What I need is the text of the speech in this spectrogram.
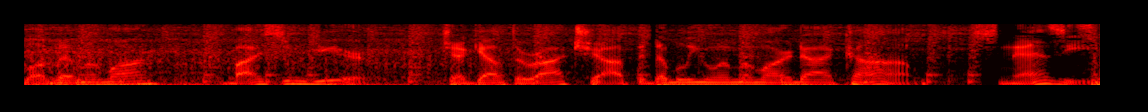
Love MMR? Buy some gear. Check out the rock shop at WMMR.com. Snazzy.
